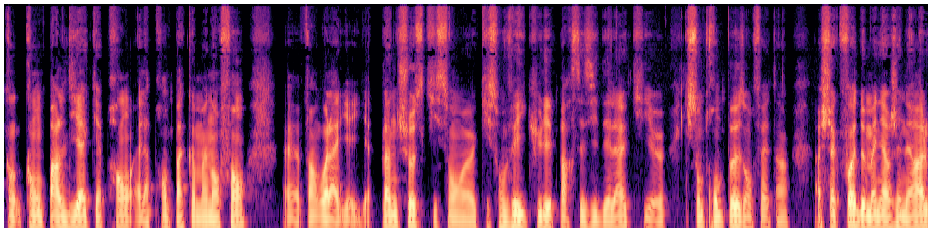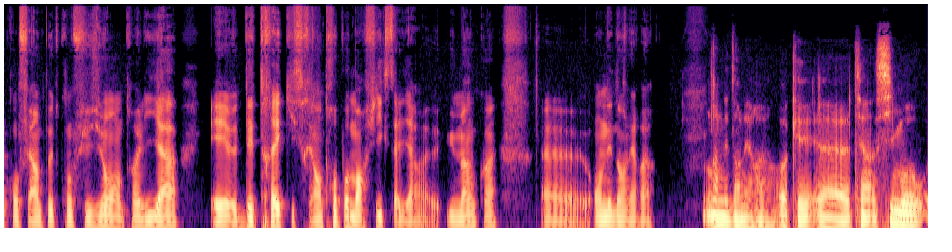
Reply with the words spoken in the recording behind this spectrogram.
quand, on parle d'IA qui apprend, elle apprend pas comme un enfant. Euh, enfin voilà, il y a, plein de choses qui sont euh, qui sont véhiculées par ces idées-là, qui qui sont trompeuses en fait. Hein. À chaque fois, de manière générale, qu'on fait un peu de confusion entre l'IA et des traits qui seraient anthropomorphiques, c'est-à-dire humains, quoi, on est dans l'erreur. On est dans l'erreur. Ok. Tiens, Simo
